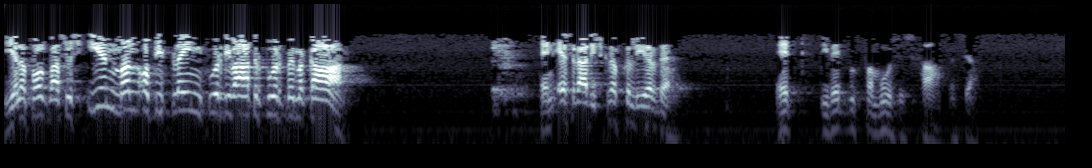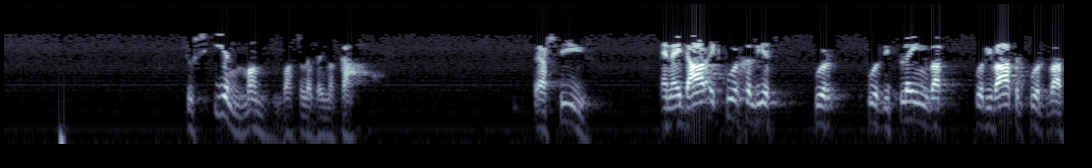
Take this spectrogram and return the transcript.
Die hele volk was soos een man op die plein voor die waterpoort bymekaar. En Esra die skrifgeleerde het die wetboek van Moses gehad en self. Soos een man was hulle bymekaar vers 4. En hy daaruit voorgeles voor voor die plein wat voor die waterpoort was,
